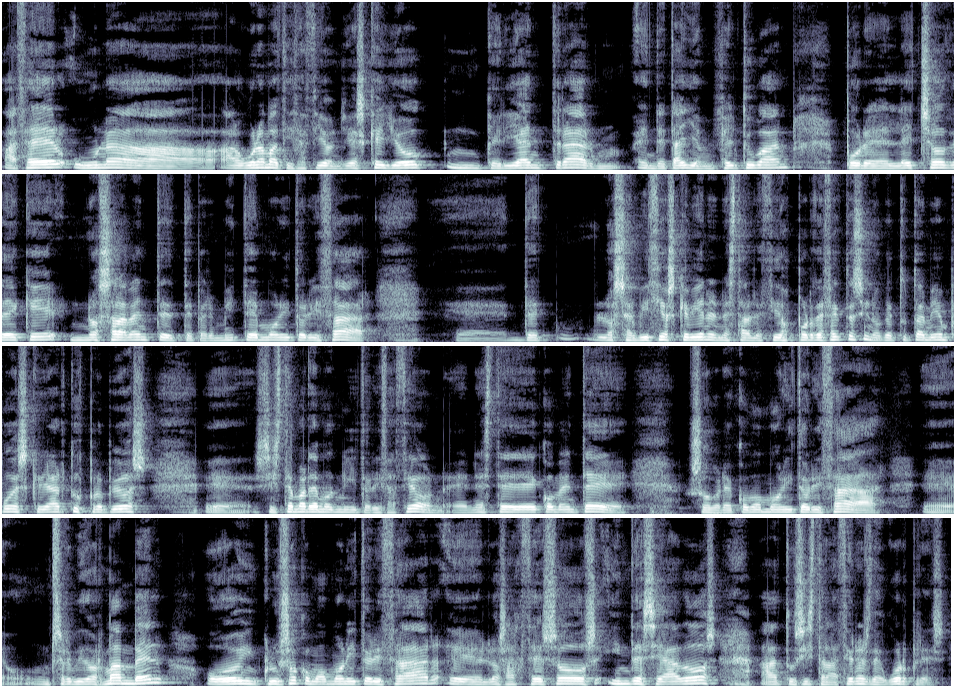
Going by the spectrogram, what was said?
hacer una, alguna matización. Y es que yo mm, quería entrar en detalle en Fail to Ban por el hecho de que no solamente te permite monitorizar eh, de los servicios que vienen establecidos por defecto, sino que tú también puedes crear tus propios eh, sistemas de monitorización. En este comenté sobre cómo monitorizar eh, un servidor Mumble o incluso cómo monitorizar los accesos indeseados a tus instalaciones de WordPress,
